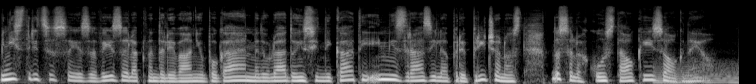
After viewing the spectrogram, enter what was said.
Ministrica se je zavezala k nadaljevanju pogajanj med vlado in sindikati in izrazila prepričanost, da se lahko stavke izognejo.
